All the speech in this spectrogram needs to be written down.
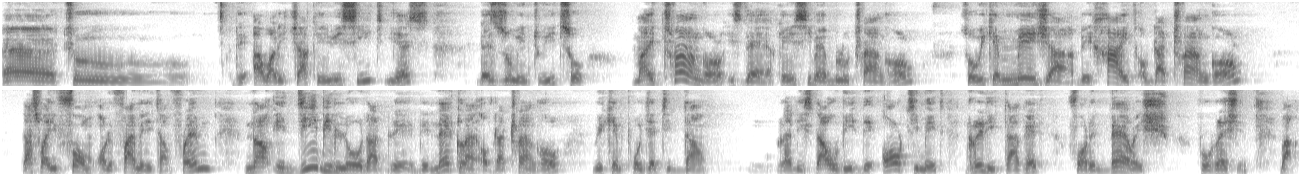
uh, to the hourly chart, can you see it? Yes. let's zoom into it. So my triangle is there. Can you see my blue triangle? So we can measure the height of that triangle. That's why it formed on the 5 minute time frame. Now a D below that the, the neckline of that triangle, we can project it down like this. That will be the ultimate greedy target for a bearish progression. But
